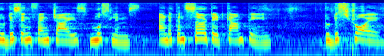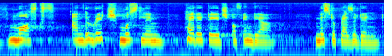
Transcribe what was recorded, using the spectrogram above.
to disenfranchise Muslims, and a concerted campaign to destroy mosques and the rich Muslim heritage of India. Mr. President,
